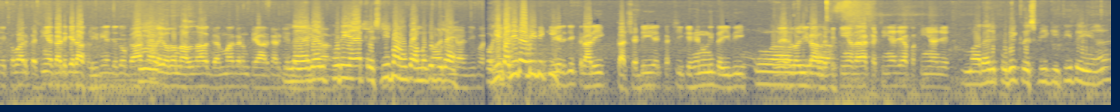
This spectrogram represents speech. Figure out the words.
ਇੱਕ ਵਾਰ ਕੱਚੀਆਂ ਕੱਢ ਕੇ ਰੱਖ ਲਈਆਂ ਜਦੋਂ ਗਾਹਕ ਆਵੇ ਉਦੋਂ ਨਾਲ ਨਾਲ ਗਰਮਾ ਗਰਮ ਤਿਆਰ ਕਰਕੇ ਮੈਂ ਕਿਹਾ ਪੂਰੀ ਐ ਕ੍ਰਿਸਪੀ ਬਣੂ ਕੰਮ ਕਿ ਪੂਰਾ? ਹਾਂਜੀ, ਭਾਜੀ। ਭਾਜੀ ਰੈਡੀ ਟਿੱਕੀ ਵੀਰ ਜੀ ਕਰਾਰੀ ਕਰ ਛੱਡੀ ਹੈ ਕੱਚੀ ਕਿਸੇ ਨੂੰ ਨਹੀਂ ਦਈਦੀ। ਦੇਖ ਲਓ ਜੀ। ਰੰਗ ਟਿੱਕੀਆਂ ਦਾ ਕੱਚੀਆਂ ਜਿਹਾ ਪੱਕੀਆਂ ਜੇ। ਮਹਾਰਾਜ ਪੂਰੀ ਕ੍ਰਿਸਪੀ ਕੀਤੀ ਤੁਸੀਂ ਹੈ?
